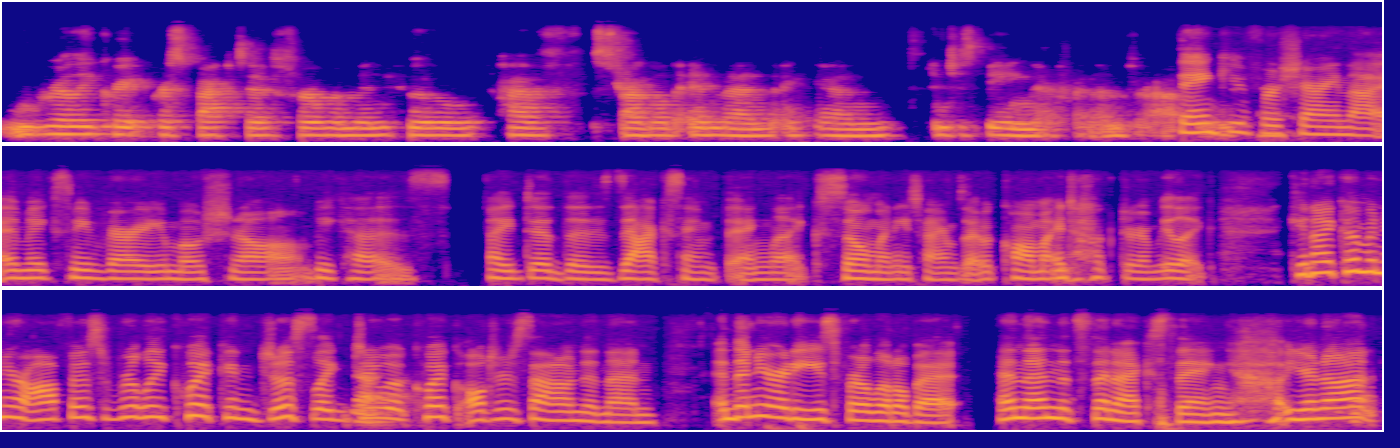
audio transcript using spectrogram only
really great perspective for women who have struggled in men again and just being there for them throughout. Thank you for sharing that. It makes me very emotional because I did the exact same thing like so many times. I would call my doctor and be like, "Can I come in your office really quick and just like do a quick ultrasound and then and then you're at ease for a little bit." And then it's the next thing. You're not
